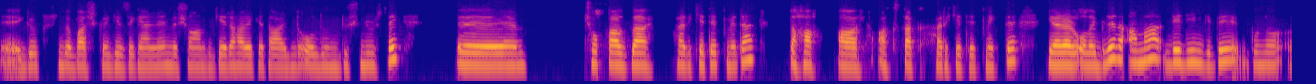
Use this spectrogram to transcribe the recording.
e, gökyüzünde başka gezegenlerin de şu an bir geri hareket halinde olduğunu düşünürsek e, çok fazla hareket etmeden daha ağır, aksak hareket etmekte yarar olabilir ama dediğim gibi bunu e,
